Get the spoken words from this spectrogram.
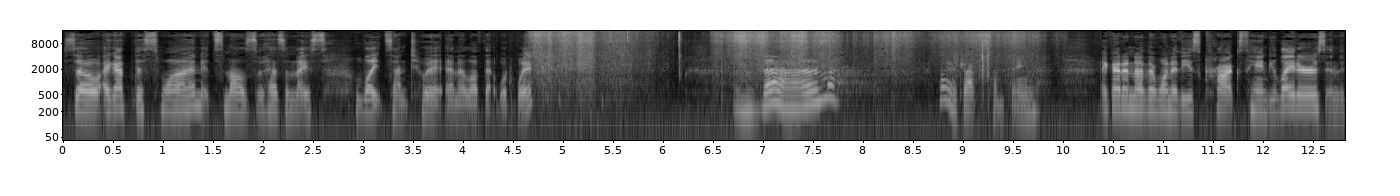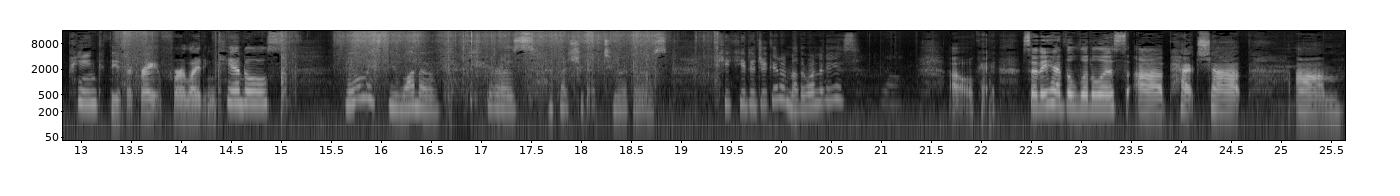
So I got this one. It smells, it has a nice light scent to it and I love that wood wick. And then, oh, I dropped something. I got another one of these Crocs handy lighters in the pink. These are great for lighting candles. I only see one of Kira's. I thought she got two of those. Kiki, did you get another one of these? No. Oh, okay. So they had the littlest uh, pet shop um,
